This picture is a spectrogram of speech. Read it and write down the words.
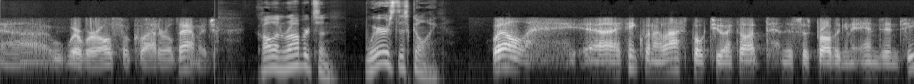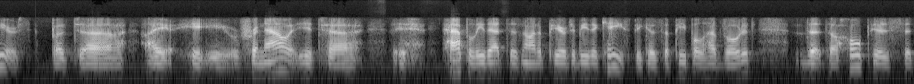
uh, where we're also collateral damage. Colin Robertson, where is this going? Well, uh, I think when I last spoke to you, I thought this was probably going to end in tears. But uh, I, for now, it, uh, it, happily that does not appear to be the case because the people have voted. The, the hope is that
